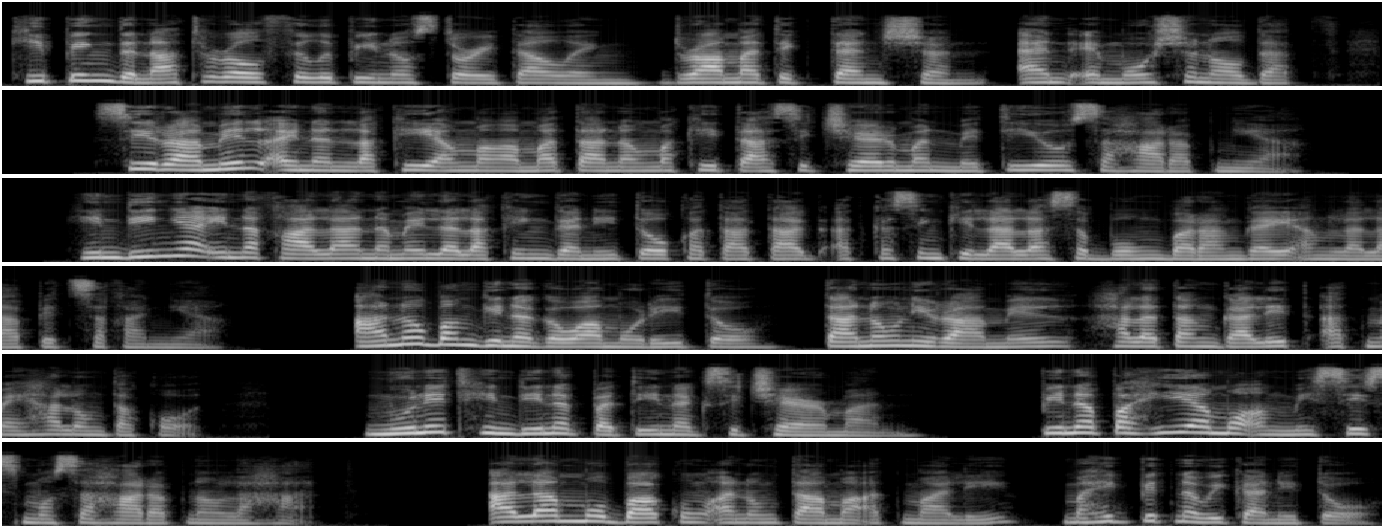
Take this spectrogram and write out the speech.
Keeping the Natural Filipino Storytelling, Dramatic Tension, and Emotional Depth. Si Ramil ay nanlaki ang mga mata nang makita si Chairman Meteo sa harap niya. Hindi niya inakala na may lalaking ganito katatag at kasing kilala sa buong barangay ang lalapit sa kanya. Ano bang ginagawa mo rito? Tanong ni Ramil, halatang galit at may halong takot. Ngunit hindi nagpatinag si Chairman. Pinapahiya mo ang misis mo sa harap ng lahat. Alam mo ba kung anong tama at mali? Mahigpit na wika nito,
